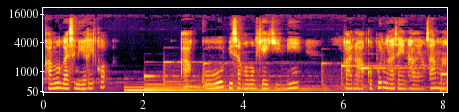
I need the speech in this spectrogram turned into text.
kamu gak sendiri kok. Aku bisa ngomong kayak gini karena aku pun ngerasain hal yang sama.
